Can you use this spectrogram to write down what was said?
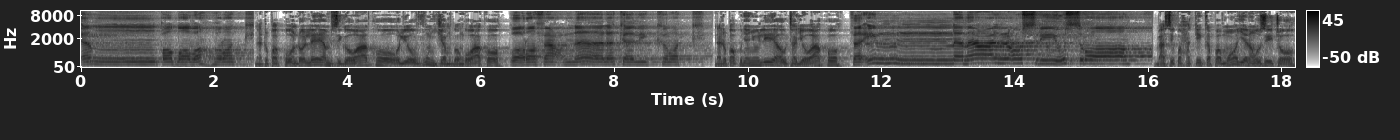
anqadha dhahrak na tukakuondolea mzigo wako uliovunja mgongo wako. Wa rafa'na laka dhikrak. Na tukakunyanyulia utajo wako. Fa inna ma'al usri yusra. Basi kwa hakika pamoja na uzito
